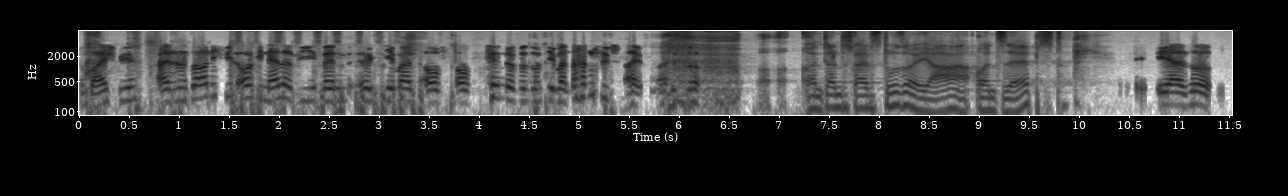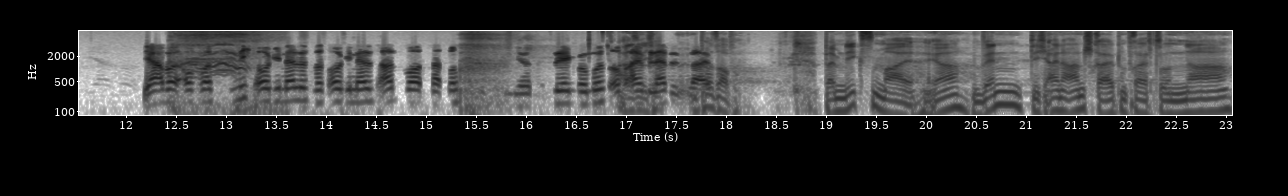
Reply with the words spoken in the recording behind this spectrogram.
Zum Beispiel. Also es ist auch nicht viel origineller, wie wenn irgendjemand auf, auf Tinder versucht, jemanden anzuschreiben. Also, Und dann schreibst du so, ja, und selbst? ja, so. Ja, aber auf was nicht originelles, was originelles antworten hat noch nicht funktioniert. Deswegen, man muss auf Also einem ich- Level bleiben. Pass auf. Beim nächsten Mal, ja, wenn dich einer anschreibt und fragt so, na,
